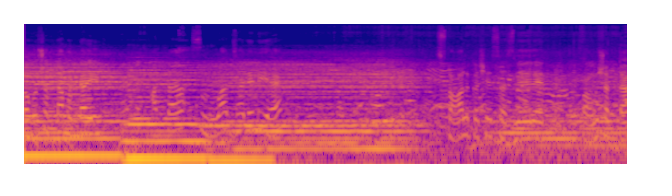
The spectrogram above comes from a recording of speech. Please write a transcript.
बघू शकता मंडळी. कसे सजलेले आहेत पाहू शकता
